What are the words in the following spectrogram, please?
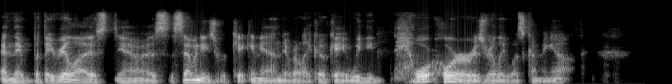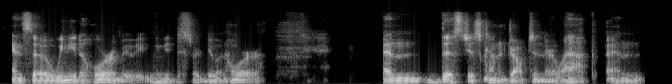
And they, but they realized, you know, as the 70s were kicking in, they were like, okay, we need hor- horror is really what's coming up. And so we need a horror movie. We need to start doing horror. And this just kind of dropped in their lap. And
